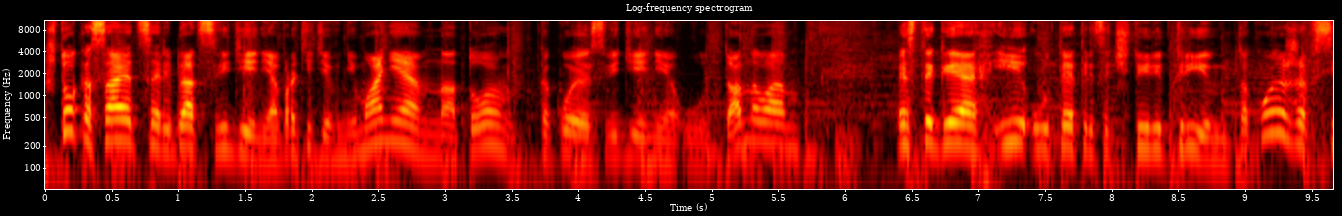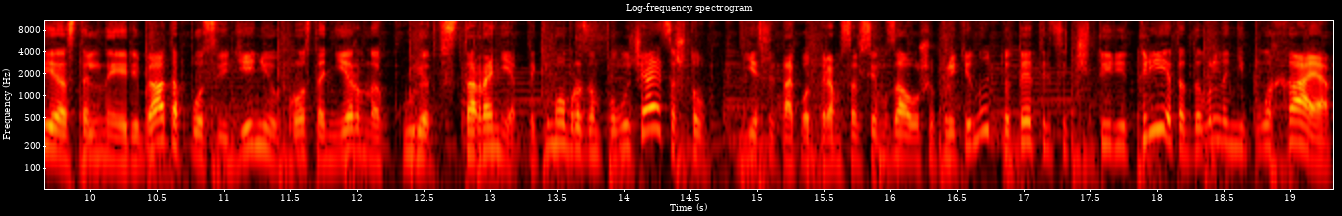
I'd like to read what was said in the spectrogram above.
Что касается, ребят, сведения, обратите внимание на то, какое сведение у данного СТГ и у Т-34-3. Такое же все остальные ребята по сведению просто нервно курят в стороне. Таким образом получается, что если так вот прям совсем за уши притянуть, то Т-34-3 это довольно неплохая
